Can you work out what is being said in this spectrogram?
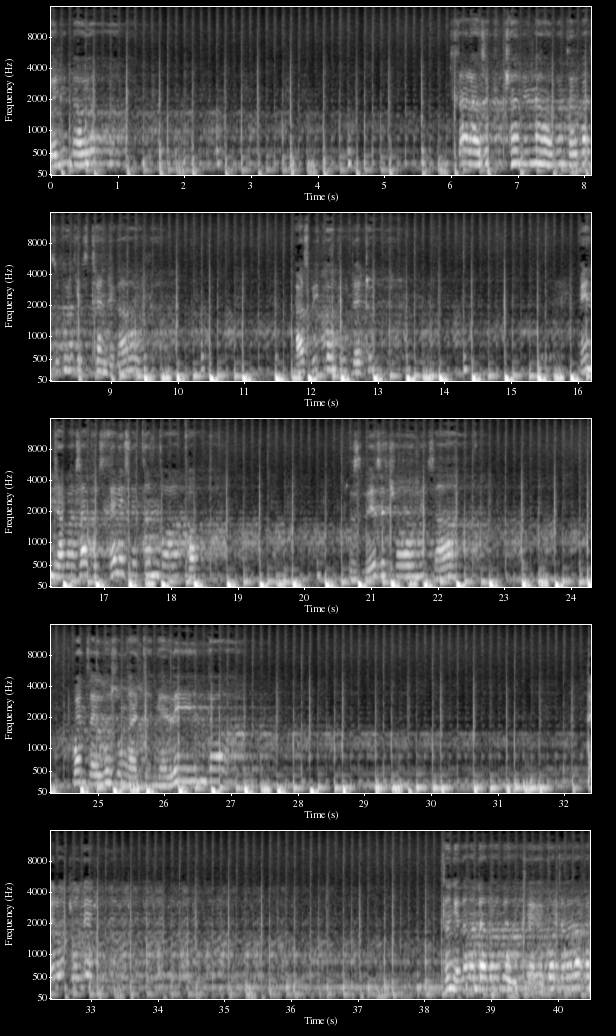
Enjaba zigcwele indawo yonke hlala zikufutshane nawe kwenzela bazi ukutya izithende kakuhle azibikho kude tu. Iindaba zakho zihleli secam kwakho. Ziveza itshomi zakho. Kwenzela ukuze ungacingeli into cingela abantu abakude kodwa balapha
